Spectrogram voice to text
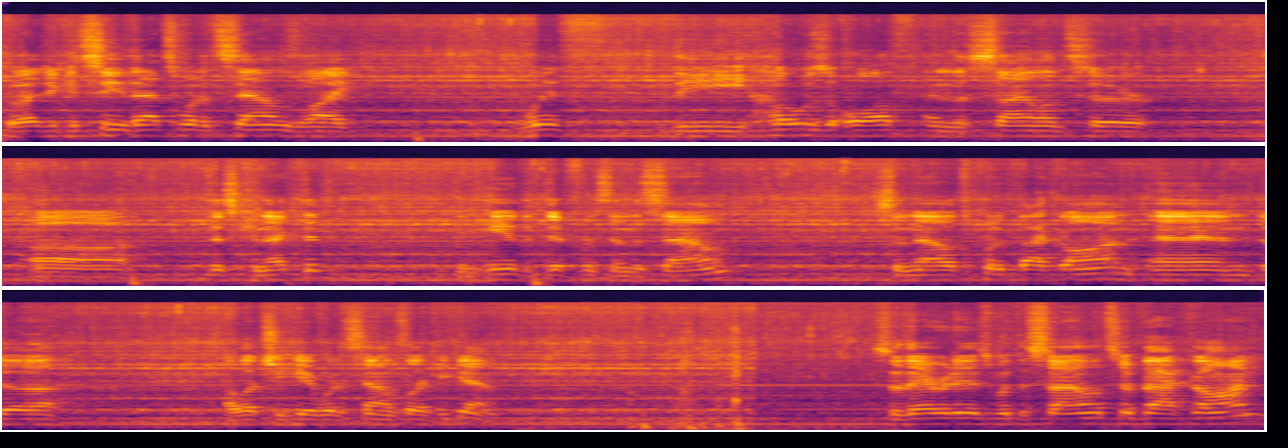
So as you can see, that's what it sounds like with the hose off and the silencer uh, disconnected. Can hear the difference in the sound. So now let's put it back on and uh, I'll let you hear what it sounds like again. So there it is with the silencer back on.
